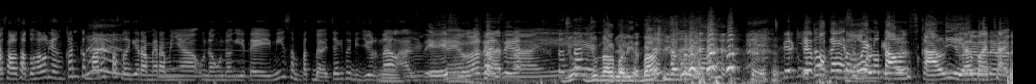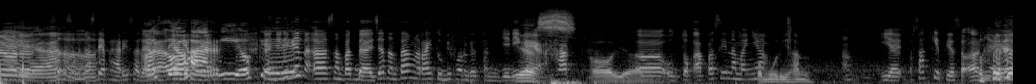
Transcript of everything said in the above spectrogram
salah satu hal yang kan kemarin pas lagi rame-ramenya undang-undang ITE ini sempat baca gitu di jurnal asik. Eh, ya, bukan makasih ya. Jurnal Balitbang. biar kelihatan kayak melek 10 tahun sekali ya Iya, bacanya ya. Se- Sebenarnya setiap hari saudara. Oh, setiap gitu ya. hari, oke. Nah, jadi kan eh, sempat baca tentang right to be forgotten. Jadi kayak hak Oh iya. eh, untuk apa sih namanya? Pemulihan. Iya sakit ya soalnya ya.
